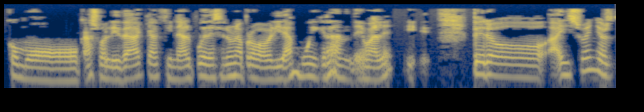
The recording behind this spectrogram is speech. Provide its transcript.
como casualidad, que al final puede ser una probabilidad muy grande, ¿vale? Pero hay sueños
